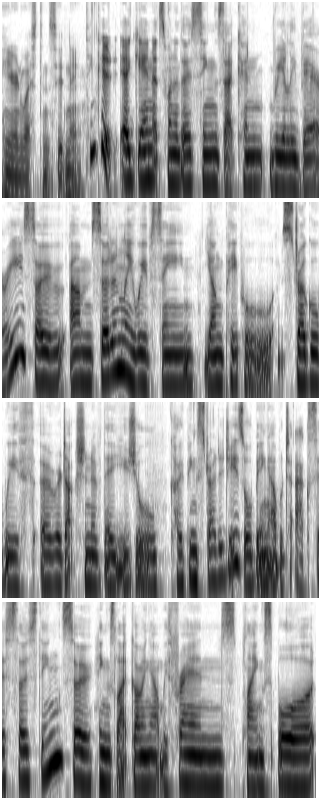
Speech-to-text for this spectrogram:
here in Western Sydney? I think, it, again, it's one of those things that can really vary. So, um, certainly, we've seen young people struggle with a reduction of their usual coping strategies or being able to access those things. So, things like going out with friends, playing sport,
